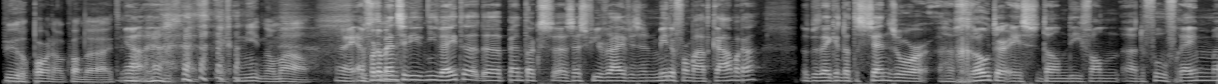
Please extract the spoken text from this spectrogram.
Pure porno kwam eruit. Ja, dat, is, dat, is, echt niet normaal. Nee, en dus voor de mensen die het niet weten, de Pentax 645 is een middenformaat camera. Dat betekent dat de sensor uh, groter is dan die van uh, de full frame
